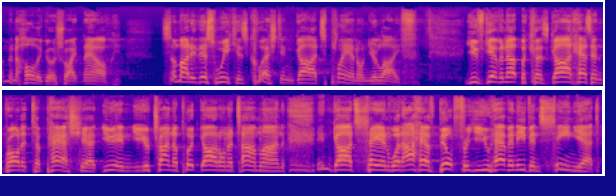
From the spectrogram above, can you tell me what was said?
I'm in the Holy Ghost right now. Somebody this week has questioned God's plan on your life you've given up because God hasn't brought it to pass yet. You and you're trying to put God on a timeline, and God's saying, What I have built for you, you haven't even seen yet.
